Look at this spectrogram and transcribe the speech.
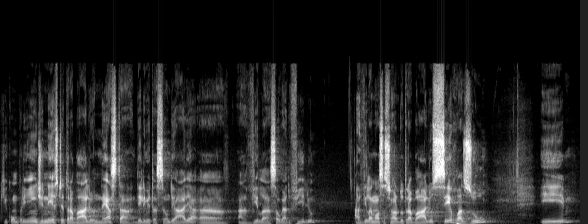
que compreende neste trabalho, nesta delimitação de área, a, a Vila Salgado Filho, a Vila Nossa Senhora do Trabalho, Cerro Azul e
